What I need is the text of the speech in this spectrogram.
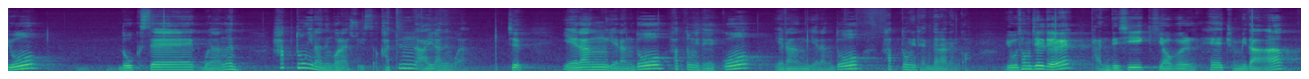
요 녹색 모양은 합동이라는 걸 알 수 있어. 같은 아이라는 거야. 즉 얘랑 얘랑도 합동이 되겠고 얘랑 얘랑도 합동이 된다라는 거. 요 성질들 반드시 기억을 해 줍니다.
